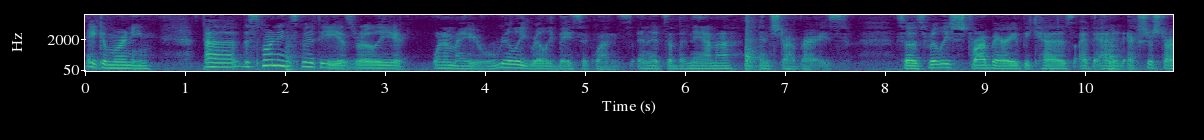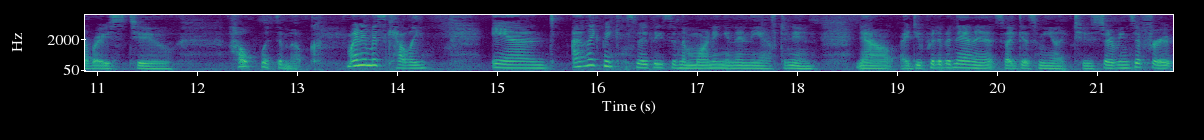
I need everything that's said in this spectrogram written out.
Hey, good morning. Uh, this morning's smoothie is really one of my really, really basic ones, and it's a banana and strawberries. So it's really strawberry because I've added extra strawberries to help with the milk. My name is Kelly, and I like making smoothies in the morning and in the afternoon. Now, I do put a banana in it, so that gives me like two servings of fruit,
